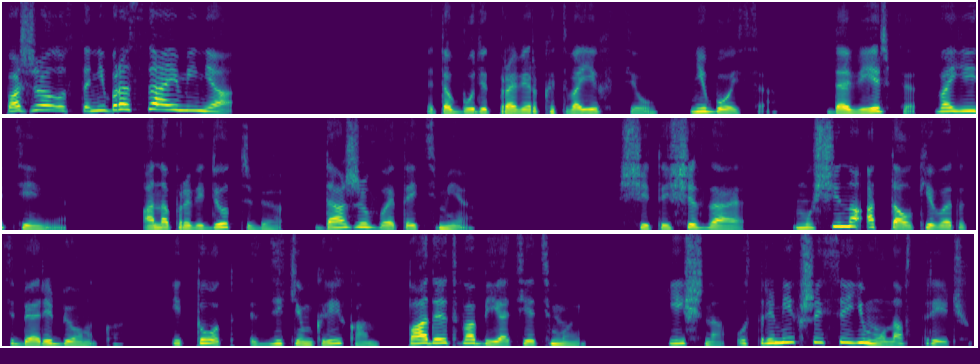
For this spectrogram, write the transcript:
пожалуйста, не бросай меня!» Это будет проверкой твоих сил. Не бойся. Доверься своей тени. Она проведет тебя даже в этой тьме. Щит исчезает. Мужчина отталкивает от себя ребенка. И тот с диким криком падает в объятия тьмы, хищно устремившийся ему навстречу.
